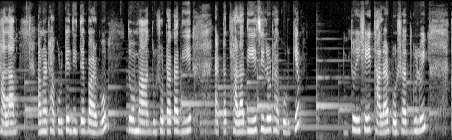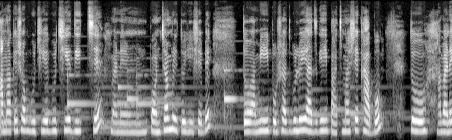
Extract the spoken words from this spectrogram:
থালা, আমরা ঠাকুরকে দিতে পারব। তো মা দুশো টাকা দিয়ে একটা থালা দিয়েছিল ঠাকুরকে। তো এই সেই থালার প্রসাদগুলোই আমাকে সব গুছিয়ে গুছিয়ে দিচ্ছে মানে পঞ্চামৃত হিসেবে। তো আমি এই প্রসাদগুলোই আজকে এই পাঁচ মাসে খাব। তো মানে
